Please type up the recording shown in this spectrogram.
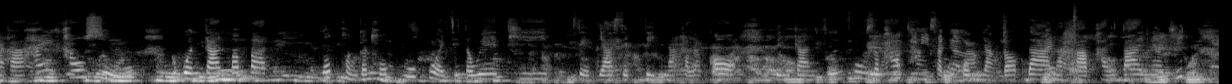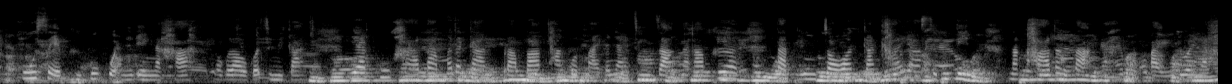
นะคะ ให้เข้าสู่กระบวนการบำบัดลดผลกระทบผู้ป่วยจิตเวชที่เสพยาเสพติดนะคะ แล้วก็เป็นการฟื้นฟูสภาพทางสังคมอย่างรอบด้านนะคะ ภายใต้แนวคิดผู้เสพคือผู้ป่วยนั่นเองนะคะแล้วเราก็จะมีการแยกผู้ค้าตามมาตรการปราบปรามทางกฎหมายกันอย่างจริงจังนะคะเพื่อตัดวงจรการค้ายาเสพติดนักค้าต่างๆให้หมดไปด้วยนะคะ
